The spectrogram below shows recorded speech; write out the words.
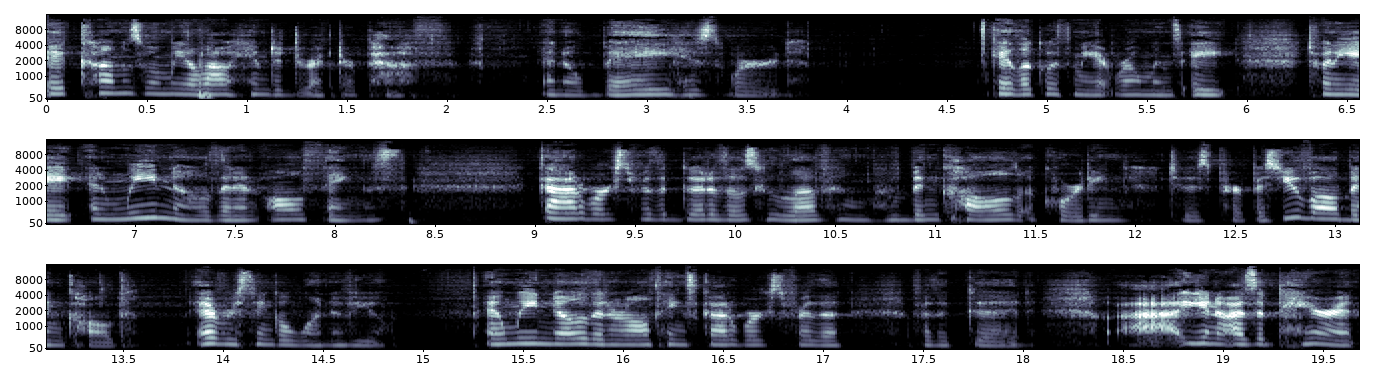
it comes when we allow him to direct our path and obey his word. Okay, look with me at Romans 8 28. And we know that in all things, God works for the good of those who love him, who've been called according to his purpose. You've all been called, every single one of you. And we know that in all things, God works for the, for the good. uh, you know, as a parent,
